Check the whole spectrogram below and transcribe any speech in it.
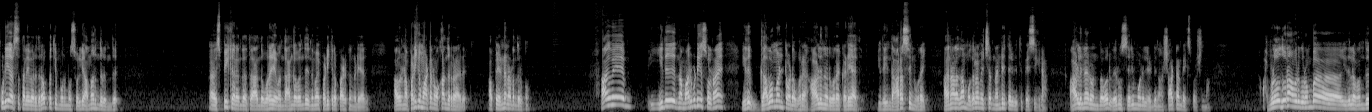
குடியரசுத் தலைவர் திரௌபதி முர்மு சொல்லி அமர்ந்திருந்து ஸ்பீக்கர் அந்த அந்த உரையை வந்து அங்கே வந்து இந்த மாதிரி படிக்கிற பழக்கம் கிடையாது. அவர் நான் படிக்க மாட்டேன்னு உக்காந்துடுறாரு. அப்போ என்ன நடந்திருக்கும்? ஆகவே இது நான் மறுபடியும் சொல்கிறேன் இது கவர்மெண்ட்டோட உரை ஆளுநர் உரை கிடையாது. இது இந்த அரசின் உரை. அதனால தான் முதலமைச்சர் நன்றி தெரிவித்து பேசுகிறார். ஆளுநர் என்பவர் வெறும் செரிமோனியல் ஹெட்டு தான் ஷார்ட் அண்ட் எக்ஸ்பிரஷன் தான். அவ்வளோ தூரம் அவருக்கு ரொம்ப இதில் வந்து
